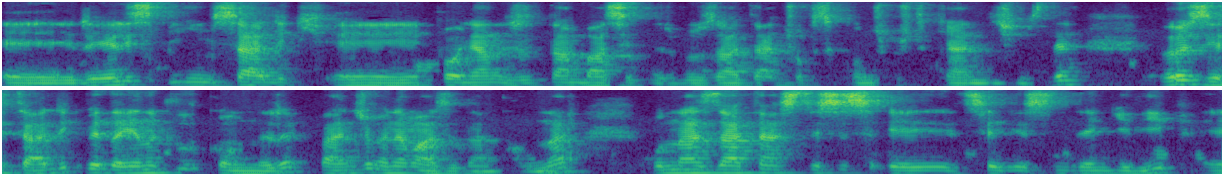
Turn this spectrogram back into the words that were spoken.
e, realist bir iyimserlik, e, polyanlıcılıktan bahsetmiyoruz. Bunu zaten çok sık konuşmuştuk kendi içimizde. Öz yeterlik ve dayanıklılık konuları bence önem arz eden konular. Bunlar zaten stresi e, seviyesini dengeleyip e,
